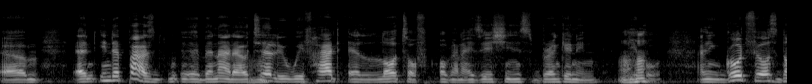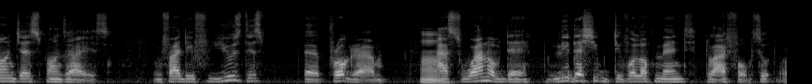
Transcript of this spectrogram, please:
Um, and in the past, uh, Bernard, I'll tell you, we've had a lot of organizations bringing in people. I mean, Gold Fields don't just sponsor us. In fact, they've used this uh, program as one of the leadership development platforms. So Wow.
